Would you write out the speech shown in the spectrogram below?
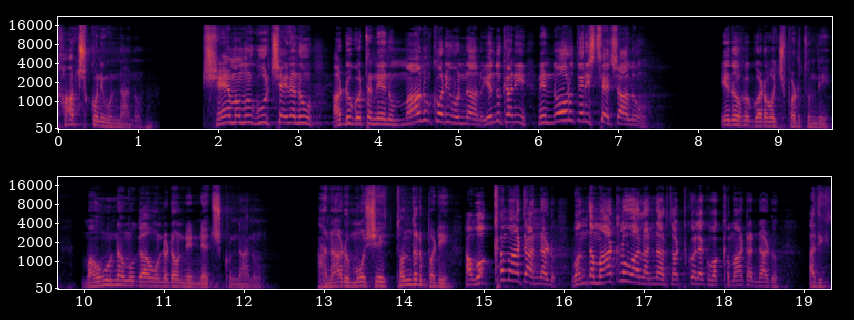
కాచుకొని ఉన్నాను. క్షేమము గూర్చైనను అడుగుట నేను మానుకొని ఉన్నాను. ఎందుకని? నేను నోరు తెరిస్తే చాలు. ఏదో ఒక గొడవ వచ్చి పడుతుంది. మౌనముగా ఉండడం నేను నేర్చుకున్నాను. ఆనాడు మోషే తొందరపడి ఆ ఒక్క మాట అన్నాడు. వంద మాటలు వాళ్ళు అన్నారు. తట్టుకోలేక ఒక్క మాట అన్నాడు. అది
